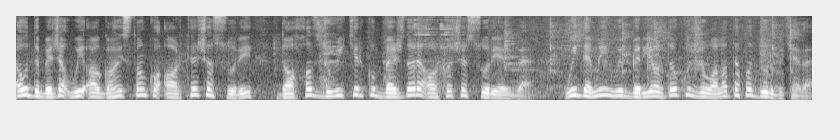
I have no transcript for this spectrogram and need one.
او دبیجه وی آگاهستان که ارتش سوری داخواست جوی کر که بجدار ارتش سوریه به وی دمی وی بریار دا که جوالات خود دور بکه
